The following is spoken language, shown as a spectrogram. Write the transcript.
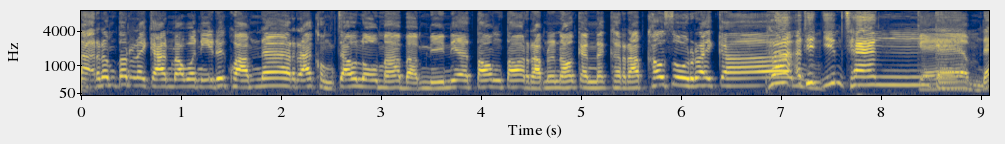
ล่ะเริ่มต้นรายการมาวันนี้ด้วยความน่ารักของเจ้าโลมาแบบนี้เนี่ยต้องต้อนรับน้องๆกันนะครับ เข้าสู่รายการพระอาทิตย์ยิ้มแฉ่งแก้มแด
